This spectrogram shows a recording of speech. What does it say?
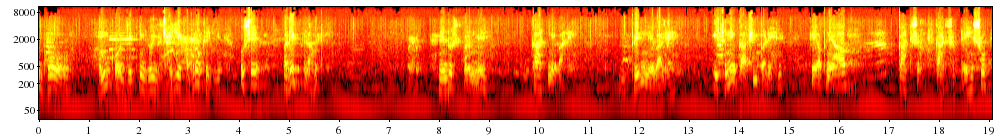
वो हमको जितनी रुई चाहिए कपड़ों के लिए उससे अधिक पैदा होती है। हिंदुस्तान में काटने वाले बिनने वाले इतने काफ़ी पड़े हैं कि अपने आप काट सकते काट सकते हैं, सूट,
